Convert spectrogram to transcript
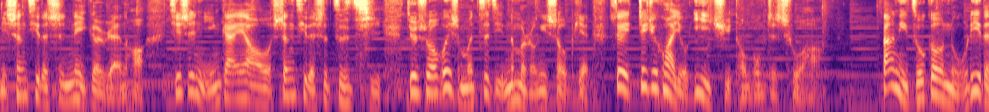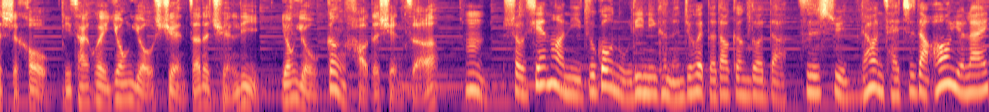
你生气的是那个人哈，其实你应该要生气的是自己，就是说为什么自己那么容易受骗？所以这句话有异曲同工之处哈。当你足够努力的时候，你才会拥有选择的权利，拥有更好的选择。嗯，首先哈，你足够努力，你可能就会得到更多的资讯，然后你才知道哦，原来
